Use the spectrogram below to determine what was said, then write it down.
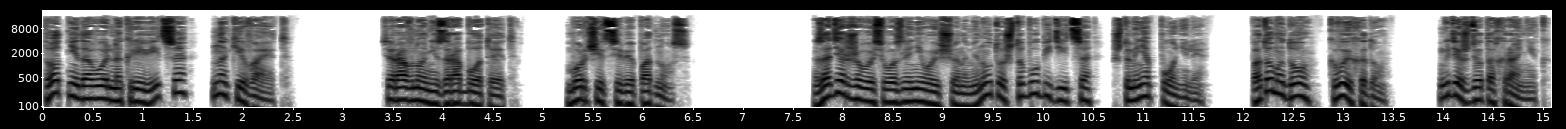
Тот недовольно кривится, но кивает. Все равно не заработает. Бурчит себе под нос. Задерживаюсь возле него еще на минуту, чтобы убедиться, что меня поняли. Потом иду к выходу, где ждет охранник.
